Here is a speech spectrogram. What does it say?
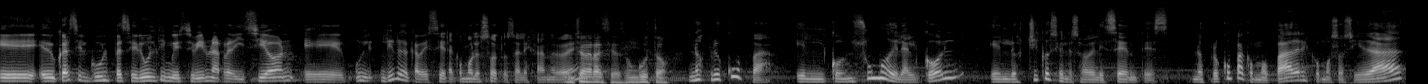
Eh, Educar sin culpa es el último y se viene una reedición. Eh, un libro de cabecera, como los otros, Alejandro. ¿eh? Muchas gracias, un gusto. Nos preocupa el consumo del alcohol en los chicos y en los adolescentes. Nos preocupa como padres, como sociedad.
